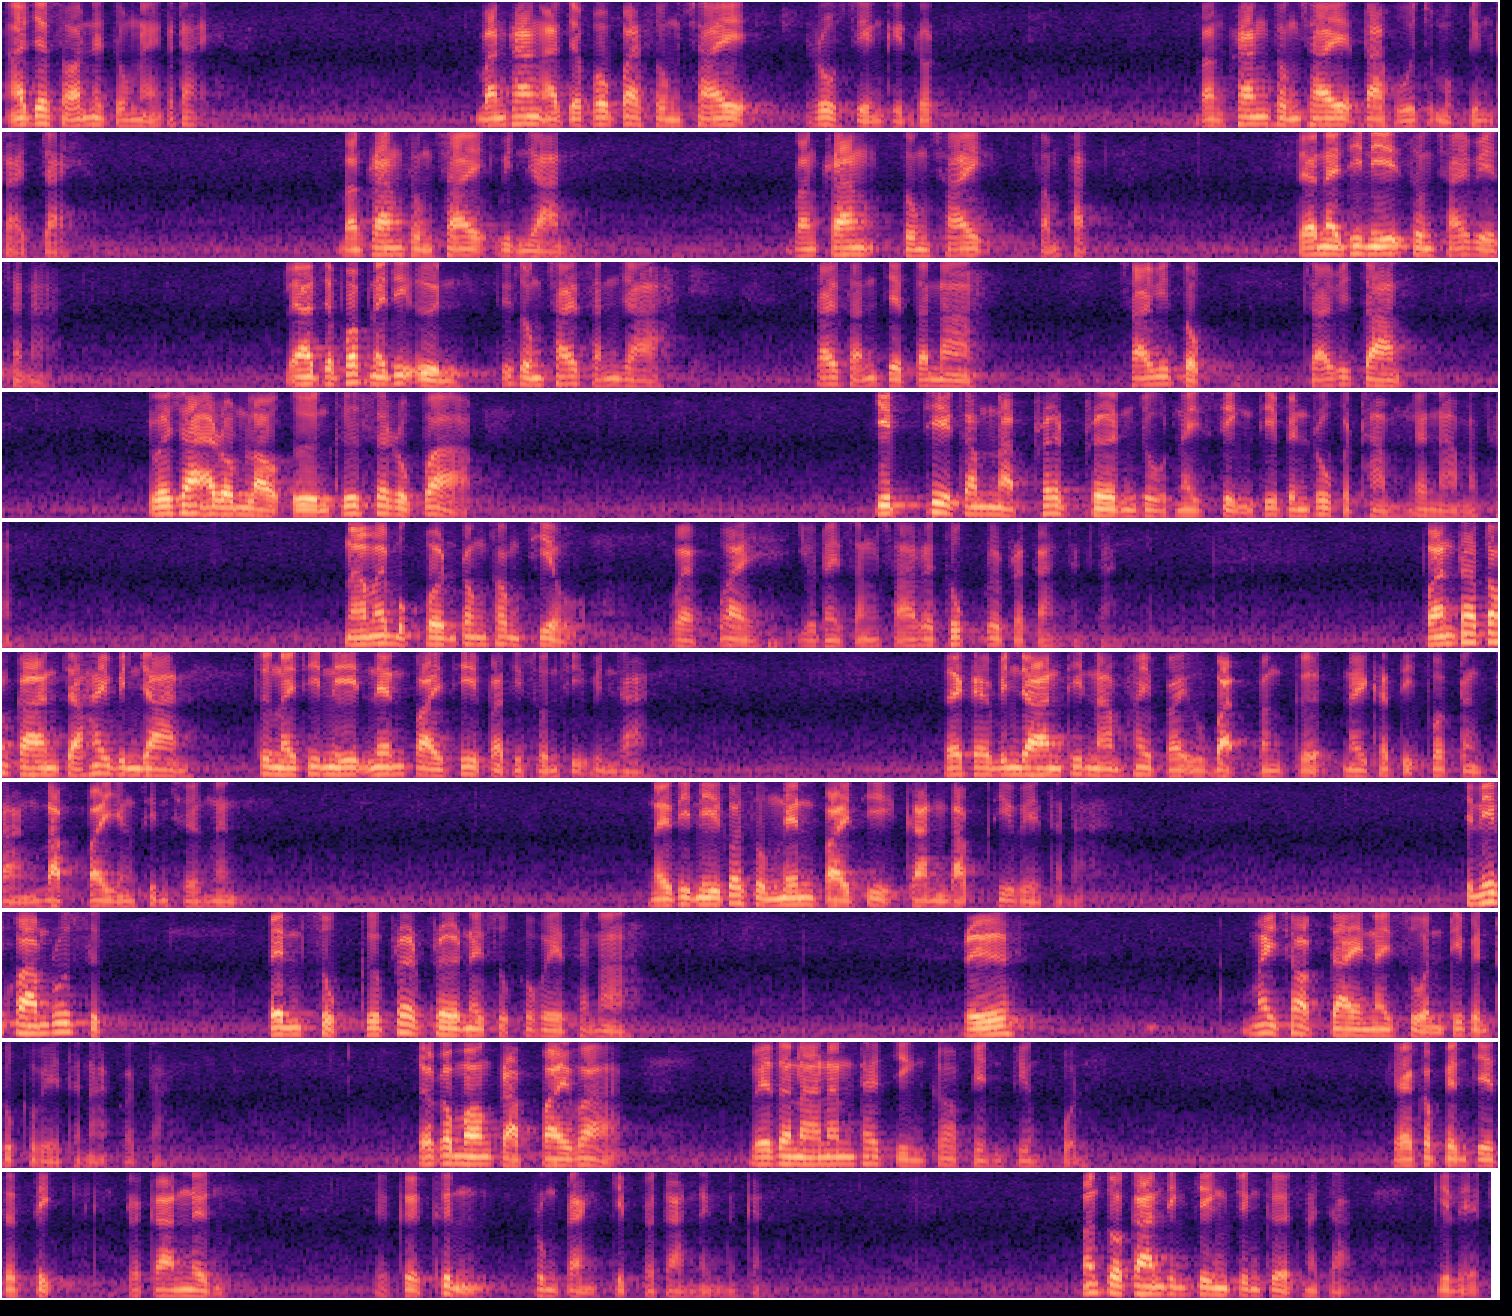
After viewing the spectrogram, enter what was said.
อาจจะสอนในตรงไหนก็ได้ บางครั้งอาจจะพบว่าทรงใช้รูปเสียงกลิ่นรสบางครั้งทรงใช้ตาหูจมูกลิ้นกายใจ บางครั้งทรงใช้วิญญาณ บางครั้งทรงใช้สัมผัส แต่ในที่นี้ทรงใช้เวทนา และอาจจะพบในที่อื่นที่ทรงใช้สัญญา ช้สัญเจตนา ใช้วิตก ใช้วิจารหรือใช้อารมณ์เหล่าอื่นคือสรุปว่า จิตที่กำหนัดเพลิดเพลินอยู่ในสิ่งที่เป็นรูปธรรมและนามธรรม นามให้บุคคลต้องท่องเที่ยวแหวกว่ายอยู่ในสังสารทุกข์ด้วยประการต่างๆ เพราะนั้นถ้าต้องการจะให้วิญญาณ ซึ่งในที่นี้เน้นไปที่ปฏิสนธิวิญญาณ แต่แก่วิญญาณที่นำให้ไปอุบัติบังเกิดในคติภพต่าง ๆ ดับไปอย่างสิ้นเชิงนั้น ในที่นี้ก็ส่งเน้นไปที่การดับที่เวทนา ทีนี้ความรู้สึกเป็นสุขคือเพลิดเพลินในสุขเวทนา หรือไม่ชอบใจในส่วนที่เป็นทุกขเวทนาก็ตาม แล้วก็มองกลับไปว่า เวทนานั้นแท้จริงก็เป็นเพียงผล แกก็เป็นเจตสิกประการหนึ่ง เกิดขึ้นปรุงแต่งจิตประการหนึ่งเหมือนกันเพราะตัวการจริง ๆ จึงเกิดมาจากกิเลส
